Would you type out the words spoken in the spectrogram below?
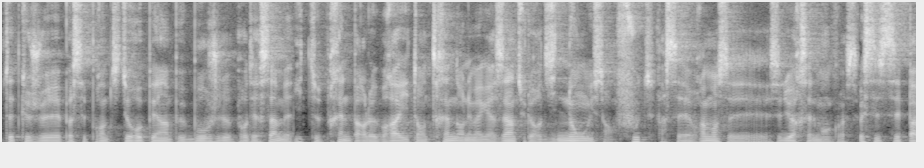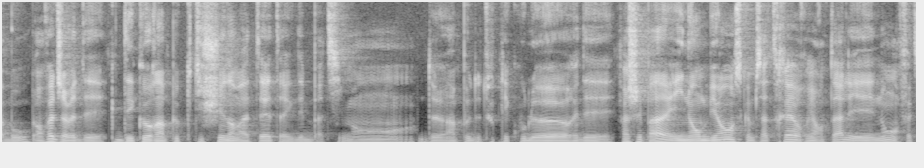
peut-être que je vais passer pour un petit Européen un peu bourge pour dire ça, mais ils te prennent par le bras, ils t'entraînent dans les magasins, tu leur dis non, ils s'en foutent. Enfin, c'est vraiment, c'est, du harcèlement, quoi. C'est pas beau. En fait, j'avais des décors un peu clichés dans ma tête avec des bâtiments, de, un peu de toutes les couleurs et des, enfin, je sais pas, une ambiance comme ça très orientale et non, en fait,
